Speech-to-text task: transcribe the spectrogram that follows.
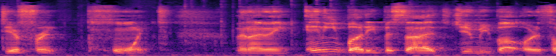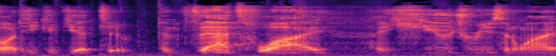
different point than I think anybody besides Jimmy Butler thought he could get to. And that's why, a huge reason why,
